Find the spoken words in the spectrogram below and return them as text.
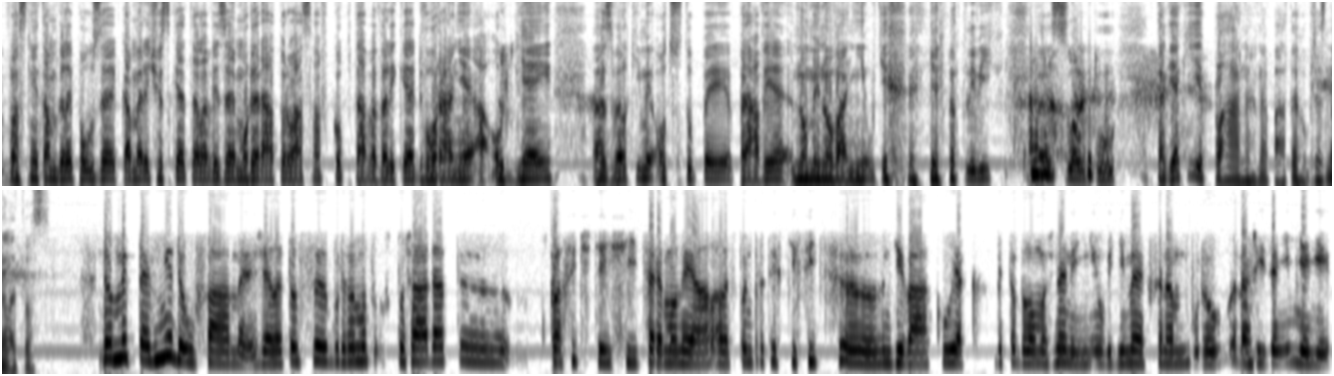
vlastně tam byly pouze kamery České televize, moderátor Václav Kopta ve Veliké dvoraně a od něj s velkými odstupy právě nominovaní u těch jednotlivých ano. sloupů. Tak jaký je plán na 5. března letos? No my pevně doufáme, že letos budeme moct uspořádat eh, klasičtější ceremoniál, alespoň pro těch tisíc uh, diváků, jak by to bylo možné nyní. Uvidíme, jak se nám budou nařízení měnit.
